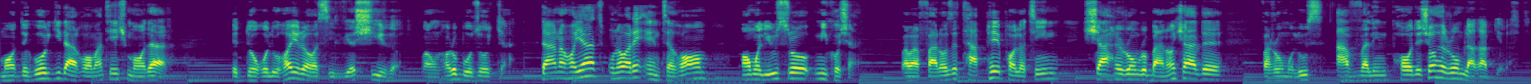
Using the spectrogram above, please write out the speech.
ماده گرگی در قامت یک مادر به دوقلوهای راسیلویا شیر داد و اونها رو بزرگ کرد. در نهایت اونا برای انتقام آمولیوس رو می‌کشن و بر فراز تپه پالاتین شهر روم رو بنا کرده و رومولوس اولین پادشاه روم لقب گرفت.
